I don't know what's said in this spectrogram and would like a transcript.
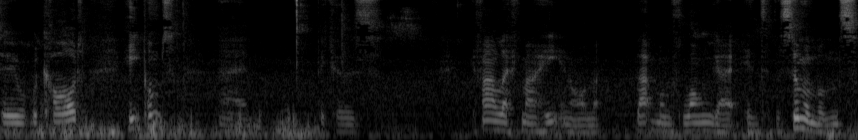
to record heat pumps um, because if I left my heating on that month longer into the summer months,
